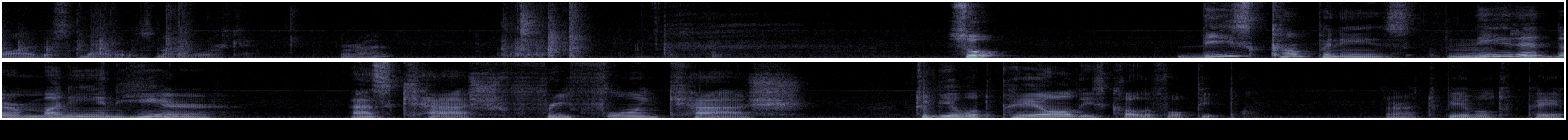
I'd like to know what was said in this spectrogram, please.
why this model is not working right so these companies needed their money in here as cash free-flowing cash to be able to pay all these colorful people all right to be able to pay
